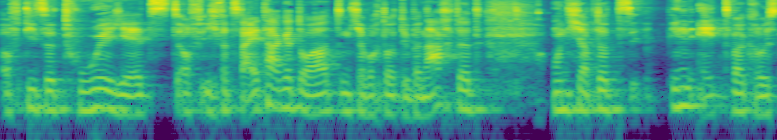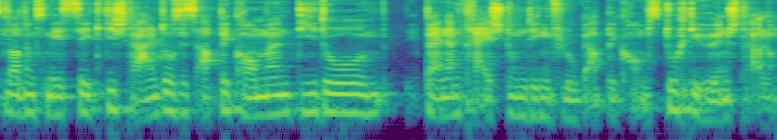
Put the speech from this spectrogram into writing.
auf dieser Tour jetzt, auf, ich war zwei Tage dort und ich habe auch dort übernachtet und ich habe dort in etwa größenordnungsmäßig die Strahlendosis abbekommen, die du bei einem dreistündigen Flug abbekommst durch die Höhenstrahlung.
